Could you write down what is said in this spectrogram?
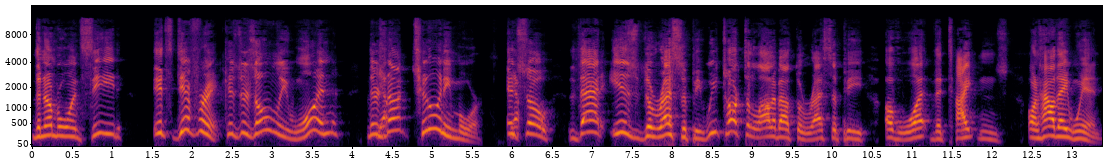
the number one seed, it's different because there's only one. There's yep. not two anymore, and yep. so that is the recipe. We talked a lot about the recipe of what the Titans on how they win.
